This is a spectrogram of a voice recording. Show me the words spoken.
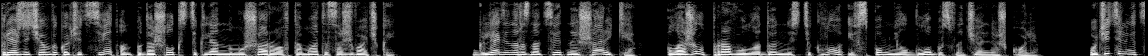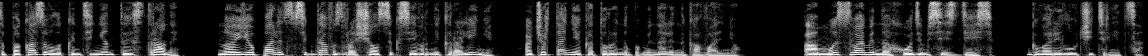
Прежде чем выключить свет, он подошел к стеклянному шару автомата со жвачкой. Глядя на разноцветные шарики, положил правую ладонь на стекло и вспомнил глобус в начальной школе. Учительница показывала континенты и страны, но ее палец всегда возвращался к Северной Каролине, очертания которой напоминали наковальню. «А мы с вами находимся здесь», — говорила учительница.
